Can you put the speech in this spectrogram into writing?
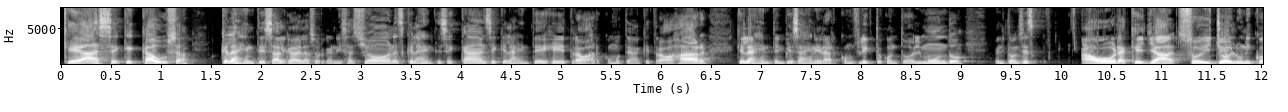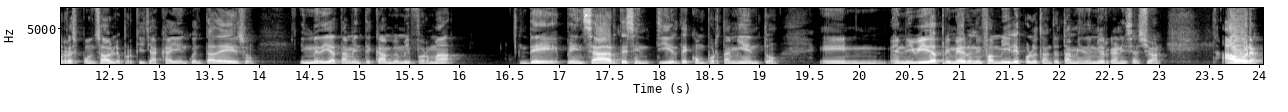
que hace, que causa que la gente salga de las organizaciones, que la gente se canse, que la gente deje de trabajar como tenga que trabajar, que la gente empiece a generar conflicto con todo el mundo. Entonces, ahora que ya soy yo el único responsable, porque ya caí en cuenta de eso, inmediatamente cambio mi forma de pensar, de sentir, de comportamiento en, en mi vida primero, en mi familia y por lo tanto también en mi organización. Ahora,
